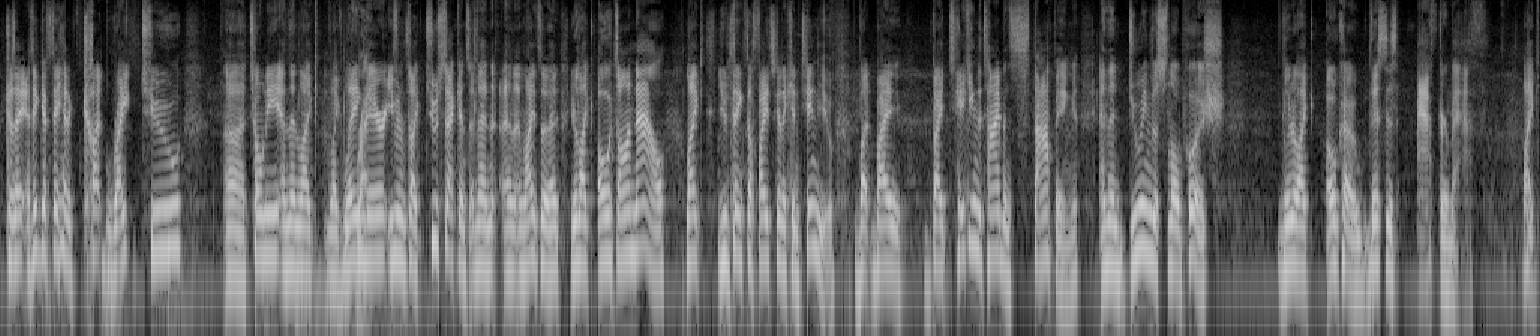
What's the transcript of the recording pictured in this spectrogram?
Because I, I think if they had cut right to uh, Tony and then like like laying Right. there even for like two seconds and then and, and lights of it, you're like, oh, it's on now. Like you'd think the fight's going to continue, but by by taking the time and stopping and then doing the slow push, you're like, okay, this is aftermath. Like,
